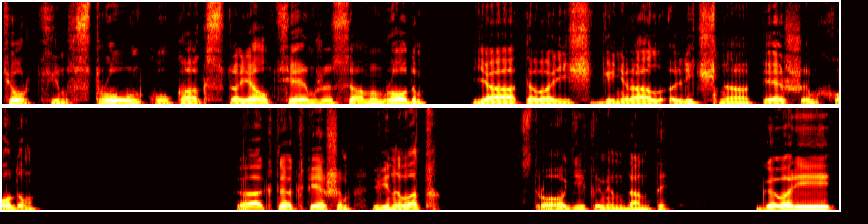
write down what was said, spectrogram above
Теркин в струнку, как стоял тем же самым родом. Я, товарищ генерал, лично пешим ходом. Как так пешим виноват? Строги коменданты. Говори,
